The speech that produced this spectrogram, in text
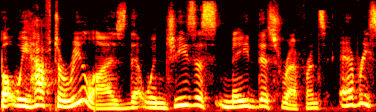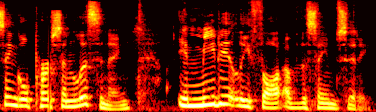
but we have to realize that when Jesus made this reference, every single person listening immediately thought of the same city.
